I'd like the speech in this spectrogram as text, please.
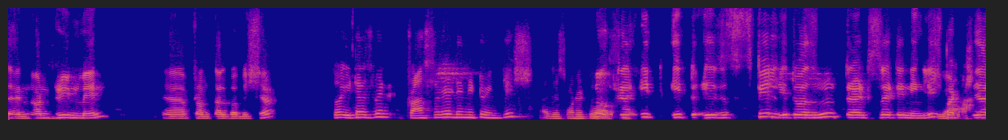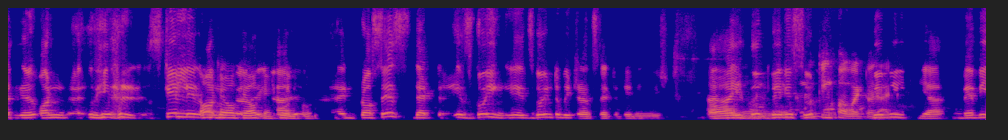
then on green men uh, from Kalpabiswa So it has been translated into English. I just wanted to No, ask. uh, it it is still it wasn't translated in English, but we are uh, on we are still in on, Okay, okay, uh, uh, cool, cool. in process that is going it's going to be translated in English. Uh, I Alright. hope very soon. Looking forward to Maybe yeah, maybe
